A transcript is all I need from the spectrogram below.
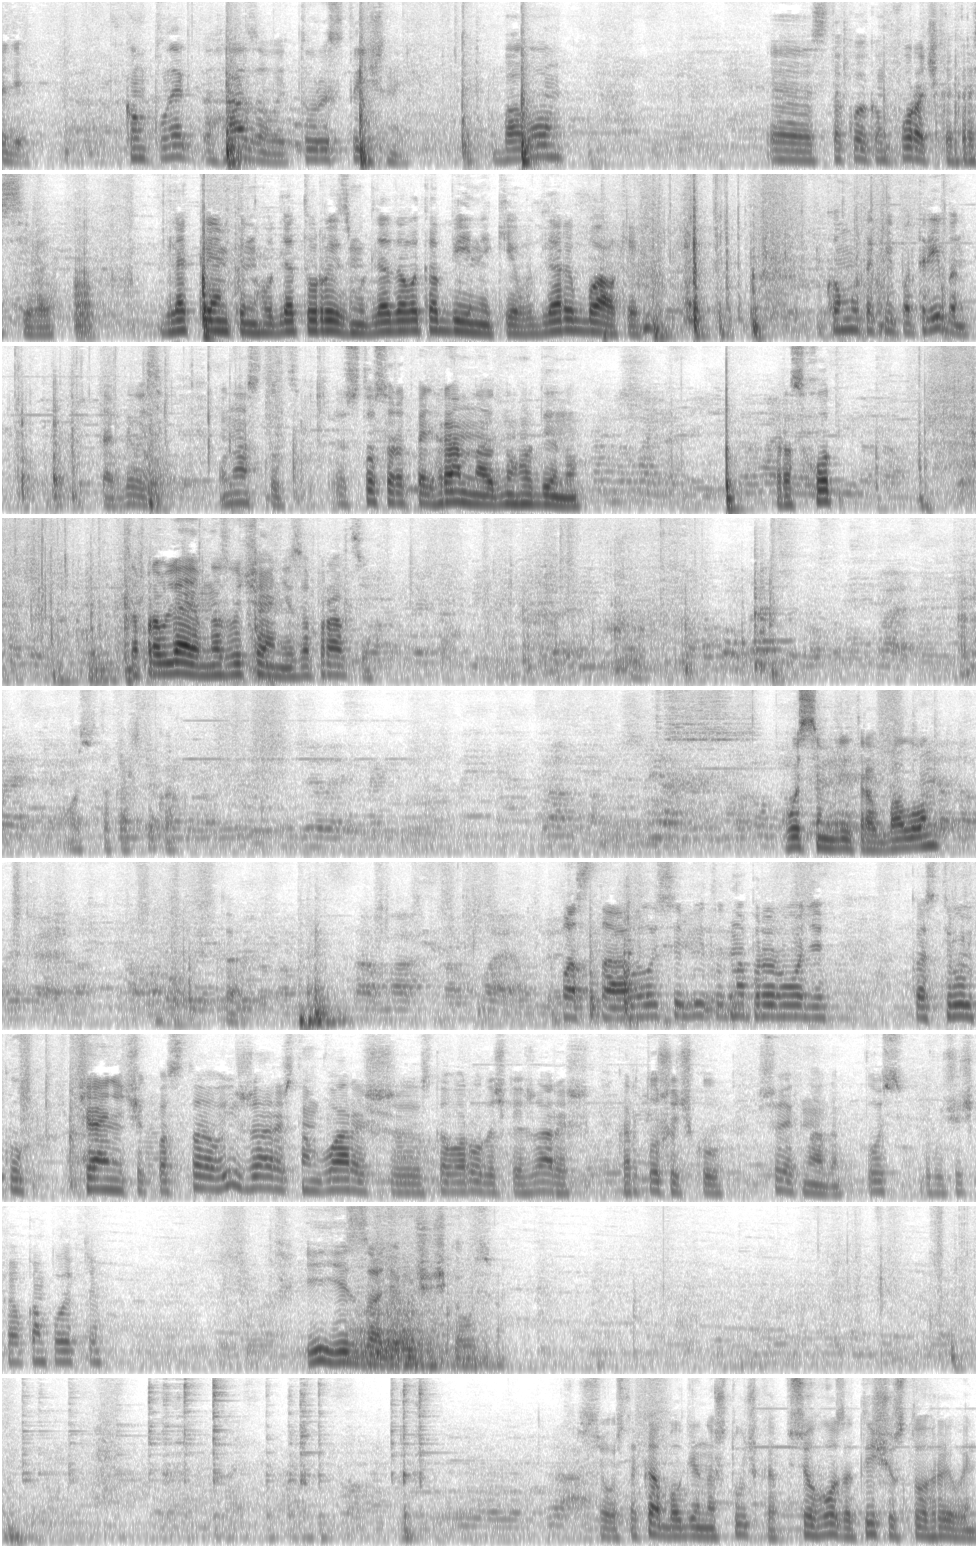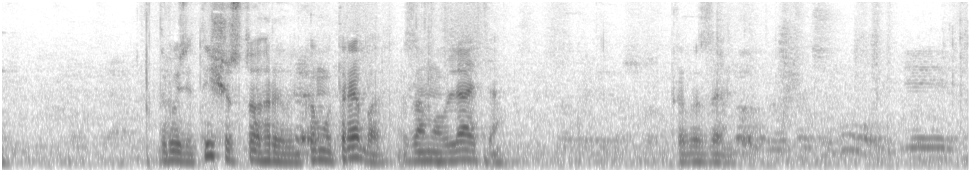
вигляді комплект газовий, туристичний. Балон е, з такою комфорочкою красивою. Для кемпінгу, для туризму, для далекобійників, для рибалки. Кому такий потрібен? Так, дивись, у нас тут 145 грам на одну годину. Розход. Заправляємо на звичайній заправці. Ось така штука. 8 літрів балон. Так. Поставили собі тут на природі. Кастрюльку, чайничок поставив і жариш там, вариш е, сковородочкою, жариш картошечку, все як треба. Ось ручечка в комплекті. І є ззаді ручечка ось. Все, ось така обалденна штучка. Всього за 1100 гривень. Друзі, 1100 гривень. Кому треба, замовляйте. Привеземо.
